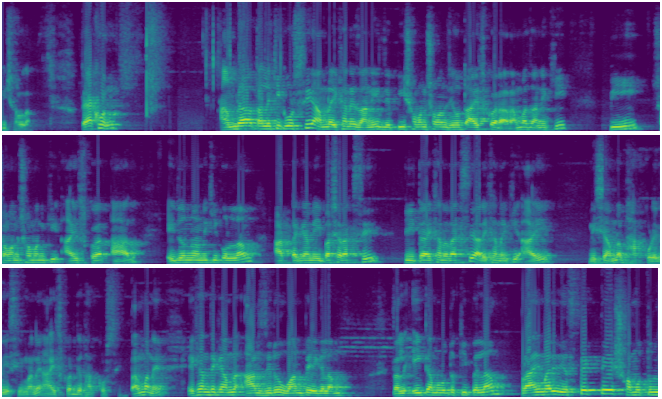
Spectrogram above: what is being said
ইনশাল্লাহ। তো এখন আমরা তাহলে কি করছি? আমরা এখানে জানি যে পি সমান সমান যেহেতু আই স্কোয়ার আর আমরা জানি কি? পি সমান সমান কি? আই স্কোয়ার আর এই জন্য আমি কি করলাম? আরটাকে আমি এই পাশে রাখছি পিটা এখানে রাখছি, আর এখানে কি? আই নিচে আমরা ভাগ করে দিয়েছি মানে আই স্কোয়ার দিয়ে ভাগ করছি। তার মানে এখান থেকে আমরা আর জিরো ওয়ান পেয়ে গেলাম। তাহলে এইটা মূলত কি পেলাম? প্রাইমারি রেসপেক্টে সমতুল্য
